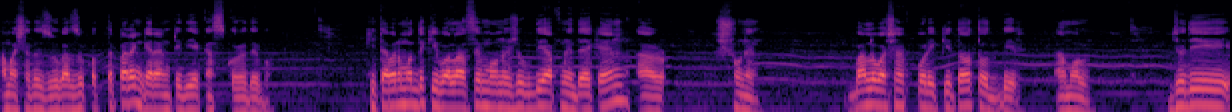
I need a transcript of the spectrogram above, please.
আমার সাথে যোগাযোগ করতে পারেন, গ্যারান্টি দিয়ে কাজ করে দেব। কিতাবের মধ্যে কি বলা আছে? মনোযোগ দিয়ে আপনি দেখেন আর শুনেন। ভালোবাসার পরীক্ষিত তদবির, আমল। যদি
